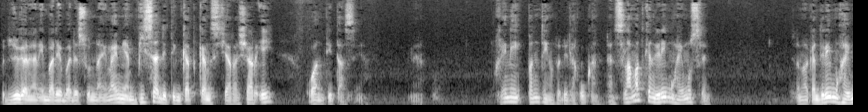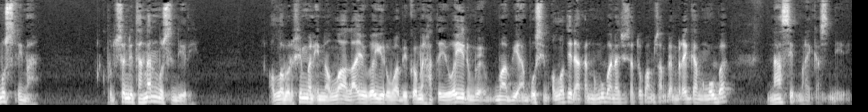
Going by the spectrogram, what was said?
Begitu juga dengan ibadah-ibadah sunnah yang lain yang bisa ditingkatkan secara syari kuantitasnya. Ya. Maka ini penting untuk dilakukan. Dan selamatkan dirimu hai muslim. Selamatkan dirimu hai muslimah. Keputusan di tanganmu sendiri. Allah berfirman, Inna Allah la yugayiru ma biqawmin hatta yugayiru ma bi ampusim. Allah tidak akan mengubah nasib satu kaum sampai mereka mengubah nasib mereka sendiri.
